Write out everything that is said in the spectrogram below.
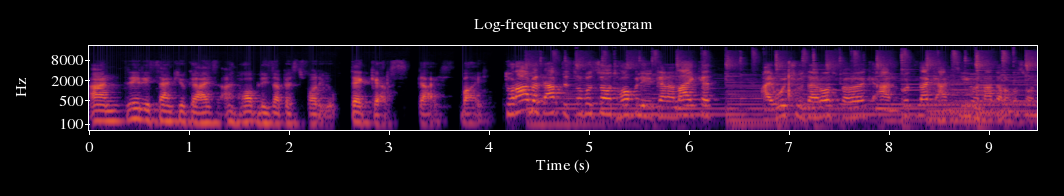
And really thank you guys and hopefully the best for you. Take care, guys. Bye. To wrap it up this episode, hopefully you're gonna like it. I wish you the most work and good luck and see you another episode.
